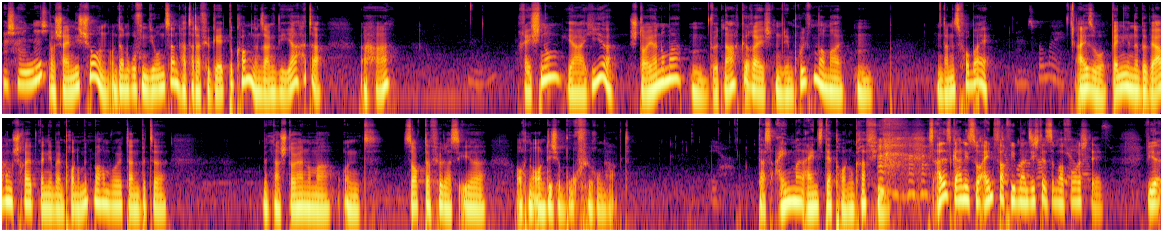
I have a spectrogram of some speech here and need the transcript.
Wahrscheinlich. Wahrscheinlich schon. Und dann rufen die uns an, hat er dafür Geld bekommen? Dann sagen die, ja, hat er. Aha. Rechnung? Ja, hier. Steuernummer? Hm, wird nachgereicht. Hm, Den prüfen wir mal. Hm. Und dann ist vorbei. Also, wenn ihr eine Bewerbung schreibt, wenn ihr beim Porno mitmachen wollt, dann bitte mit einer Steuernummer und sorgt dafür, dass ihr auch eine ordentliche Buchführung habt. Das Einmaleins der Pornografie. Ist alles gar nicht so einfach, wie man sich das immer vorstellt. Wir,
